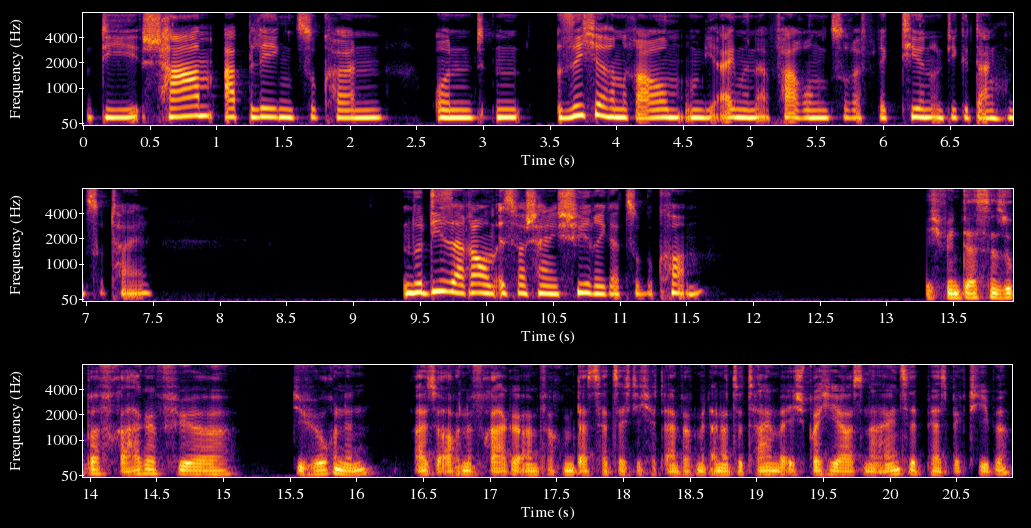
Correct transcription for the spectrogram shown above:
die Scham ablegen zu können und sicheren Raum, um die eigenen Erfahrungen zu reflektieren und die Gedanken zu teilen. Nur dieser Raum ist wahrscheinlich schwieriger zu bekommen. Ich finde das eine super Frage für die Hörenden. Also auch eine Frage einfach, um das tatsächlich halt einfach mit einer zu teilen, weil ich spreche ja aus einer Einzelperspektive.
